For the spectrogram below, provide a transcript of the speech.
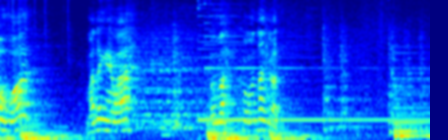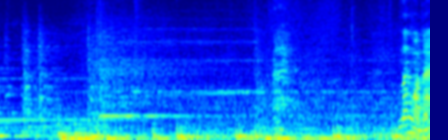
มอสมาได้ไงวะ มามาเข้ามานั่งก่อน นั่งก่อนนะ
